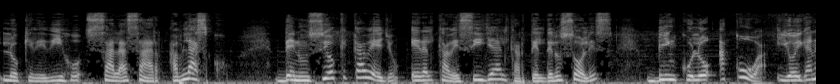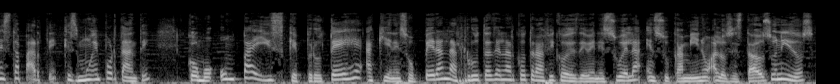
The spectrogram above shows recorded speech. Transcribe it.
lo que le dijo Salazar a Blasco denunció que Cabello era el cabecilla del cartel de los soles, vinculó a Cuba, y oigan esta parte que es muy importante, como un país que protege a quienes operan las rutas del narcotráfico desde Venezuela en su camino a los Estados Unidos,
